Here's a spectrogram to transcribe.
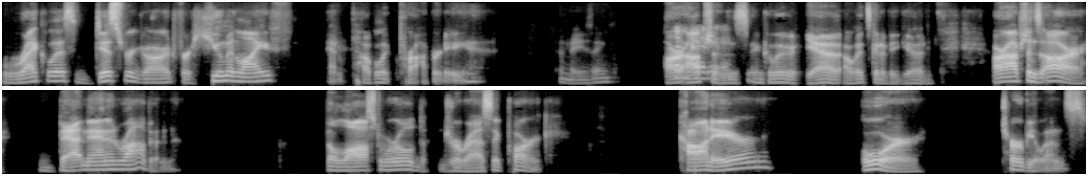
reckless disregard for human life and public property. Amazing. Our I'm ready. options include, yeah, oh, it's going to be good. Our options are Batman and Robin, The Lost World, Jurassic Park, Con Air, or Turbulence.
